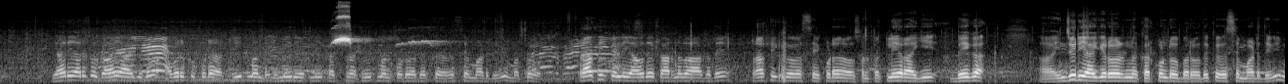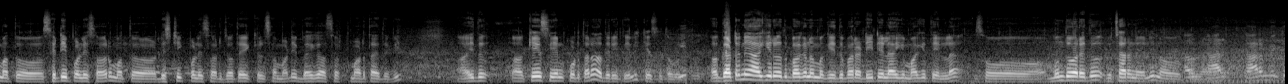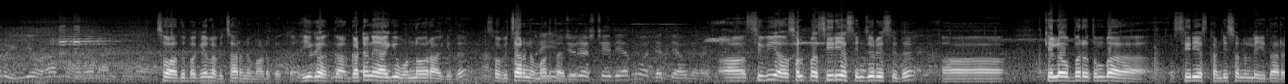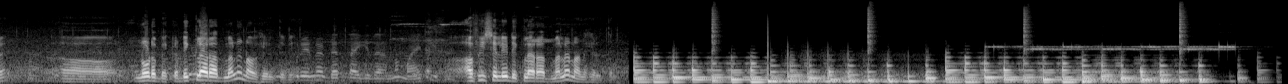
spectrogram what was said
ಯಾರ್ಯಾರಿಗೂ ಗಾಯ ಆಗಿದೆ ಅವರಿಗೂ ಕೂಡ ಟ್ರೀಟ್ಮೆಂಟ್ ಇಮಿಡಿಯೇಟ್ಲಿ ತಕ್ಷಣ ಟ್ರೀಟ್ಮೆಂಟ್ ಕೊಡೋದಕ್ಕೆ ವ್ಯವಸ್ಥೆ ಮಾಡಿದ್ದೀವಿ ಮತ್ತು ಟ್ರಾಫಿಕಲ್ಲಿ ಯಾವುದೇ ಕಾರಣದ ಆಗದೆ ಟ್ರಾಫಿಕ್ ವ್ಯವಸ್ಥೆ ಕೂಡ ಸ್ವಲ್ಪ ಕ್ಲಿಯರ್ ಆಗಿ ಬೇಗ ಇಂಜುರಿ ಆಗಿರೋರನ್ನ ಕರ್ಕೊಂಡು ಬರೋದಕ್ಕೆ ವ್ಯವಸ್ಥೆ ಮಾಡಿದ್ದೀವಿ ಮತ್ತು ಸಿಟಿ ಪೊಲೀಸ್ ಅವರು ಮತ್ತು ಡಿಸ್ಟಿಕ್ ಪೊಲೀಸ್ ಅವ್ರ ಜೊತೆ ಕೆಲಸ ಮಾಡಿ ಬೇಗ ಸೆಫ್ಟ್ ಮಾಡ್ತಾ ಇದ್ದೀವಿ. ಇದು ಕೇಸ್ ಏನು ಕೊಡ್ತಾರೋ ಅದೇ ರೀತಿಯಲ್ಲಿ ಕೇಸ್ ತಗೊಂಡು ಘಟನೆ ಆಗಿರೋದು ಬಗ್ಗೆ ನಮಗೆ ಇದು ಬರೋ ಡೀಟೇಲ್ ಆಗಿ ಮಾಹಿತಿ ಇಲ್ಲ. ಸೊ ಮುಂದುವರೆದು ವಿಚಾರಣೆಯಲ್ಲಿ ನಾವು ಸೊ ಅದ್ರ ಬಗ್ಗೆ ಎಲ್ಲ ವಿಚಾರಣೆ ಮಾಡಬೇಕು. ಈಗ ಘಟನೆ ಘಟನೆಯಾಗಿ ಒನ್ ಅವರ್ ಆಗಿದೆ. ಸೊ ವಿಚಾರಣೆ ಮಾಡ್ತಾ ಇದ್ದೀವಿ. ಸಿವಿಯ ಸ್ವಲ್ಪ ಸೀರಿಯಸ್ ಇಂಜುರೀಸ್ ಇದೆ. ಕೆಲವೊಬ್ಬರು ತುಂಬ ಸೀರಿಯಸ್ ಕಂಡೀಷನಲ್ಲಿ ಇದ್ದಾರೆ. ನೋಡಬೇಕು. ಡಿಕ್ಲೇರ್ ಆದಮೇಲೆ ನಾವು ಹೇಳ್ತೀವಿ. ಅಫಿಷಿಯಲಿ ಡಿಕ್ಲೇರ್ ಆದಮೇಲೆ ನಾನು ಹೇಳ್ತೀನಿ.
